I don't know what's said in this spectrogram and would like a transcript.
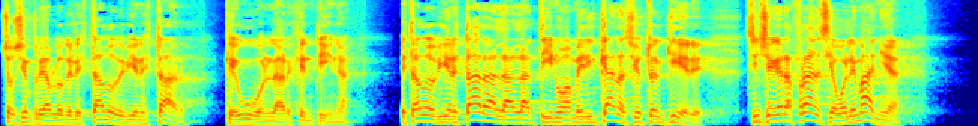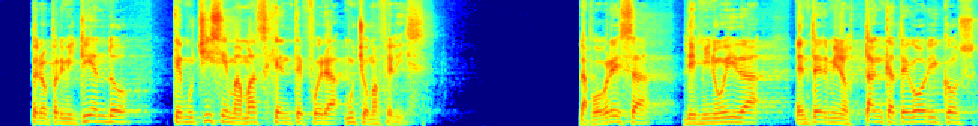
Yo siempre hablo del estado de bienestar que hubo en la Argentina. Estado de bienestar a la latinoamericana, si usted quiere, sin llegar a Francia o Alemania, pero permitiendo que muchísima más gente fuera mucho más feliz. La pobreza disminuida en términos tan categóricos,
